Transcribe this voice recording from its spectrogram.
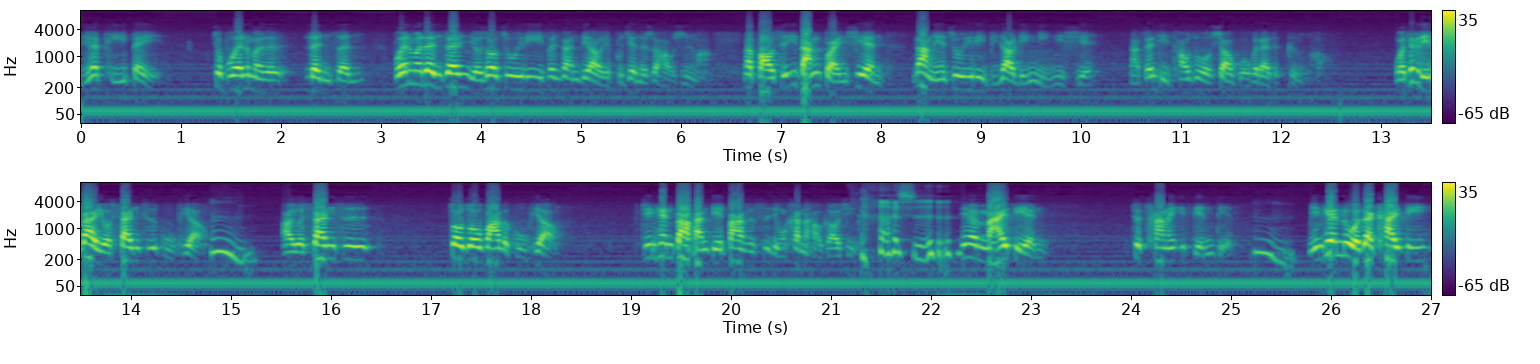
你会疲惫，就不会那么的认真，不会那么认真。有时候注意力分散掉，也不见得是好事嘛。那保持一档短线，让你的注意力比较灵敏一些，那整体操作效果会来得更好。我这个礼拜有三只股票，嗯，啊，有三只周周发的股票。今天大盘跌八十四点，我看的好高兴，是因为买点就差了一点点。嗯，明天如果再开低，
